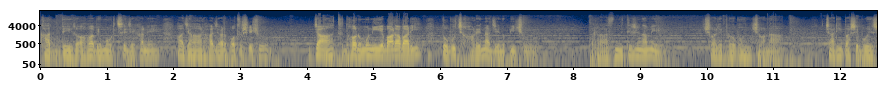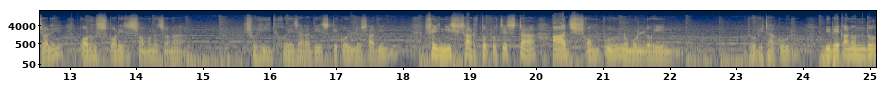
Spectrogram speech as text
খাদ্যের অভাবে মরছে যেখানে হাজার হাজার পথশিশু। জাত, ধর্ম নিয়ে বাড়াবাড়ি, তবু ছাড়ে না যেন পিছু। রাজনীতির নামে চলে প্রবঞ্চনা। চারিপাশে বয়ে চলে পরস্পরের সমালোচনা। শহীদ হয়ে যারা দেশকে করল স্বাধীন, সেই নিঃস্বার্থ প্রচেষ্টা আজ সম্পূর্ণ মূল্যহীন। রবি ঠাকুর, বিবেকানন্দ,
